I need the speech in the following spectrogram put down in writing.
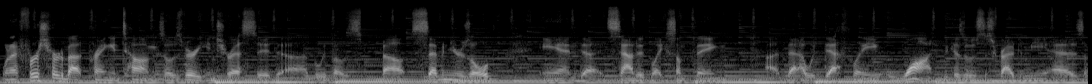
When I first heard about praying in tongues, I was very interested. Uh, I believe I was about seven years old, and uh, it sounded like something uh, that I would definitely want because it was described to me as a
